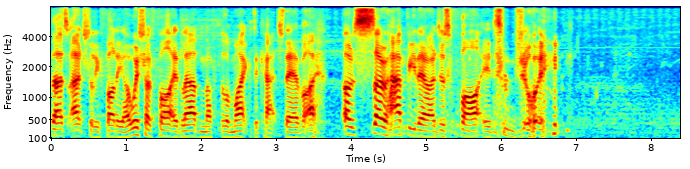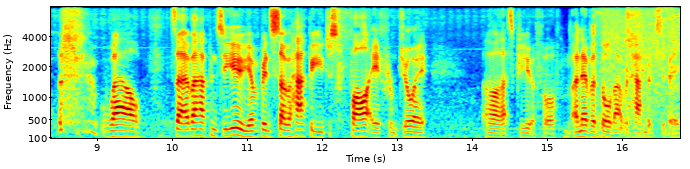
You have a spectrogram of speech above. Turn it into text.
That's actually funny. I wish I'd farted loud enough for the mic to catch there, but I I was so happy there I just farted from joy. wow. Has that ever happened to you? You ever been so happy you just farted from joy? Oh, that's beautiful. I never thought that would happen to me.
